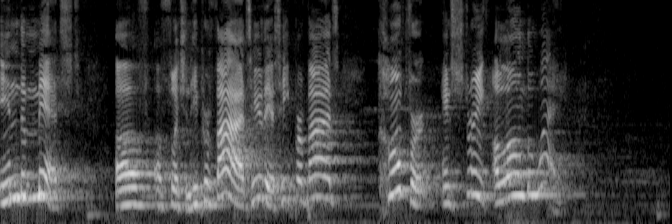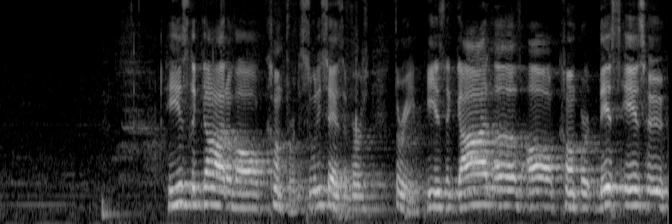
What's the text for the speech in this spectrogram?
in the midst of affliction. He provides, hear this, He provides comfort and strength along the way. He is the God of all comfort. This is what he says in verse 3. He is the God of all comfort. This is who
